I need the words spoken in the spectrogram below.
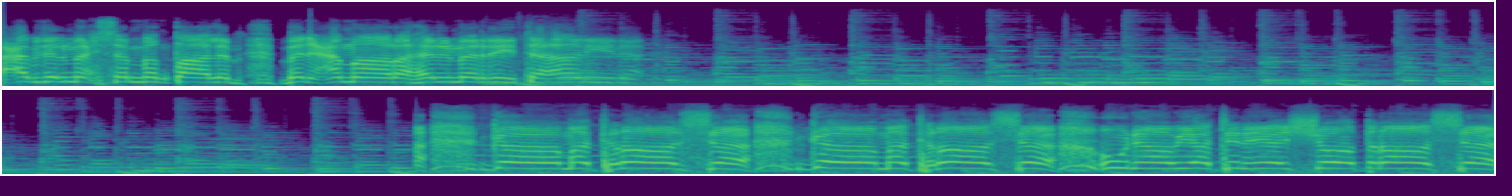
عبد المحسن بن طالب بن عمارة المري تهانينا. قامت راسه قامت راسه وناوية تنهي الشوط راسه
